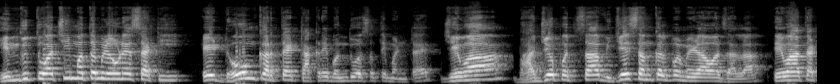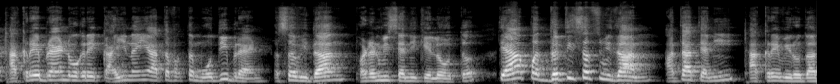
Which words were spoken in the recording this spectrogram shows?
हिंदुत्वाची मतं मिळवण्यासाठी हे ढोंग करतायत ठाकरे बंधू असं ते म्हणतायत. जेव्हा भाजपचा विजय संकल्प मेळावा झाला तेव्हा आता ठाकरे ब्रँड वगैरे काही नाही आता फक्त मोदी ब्रँड असं विधान फडणवीस यांनी केलं होतं. त्या पद्धतीचंच विधान आता त्यांनी ठाकरे विरोधात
